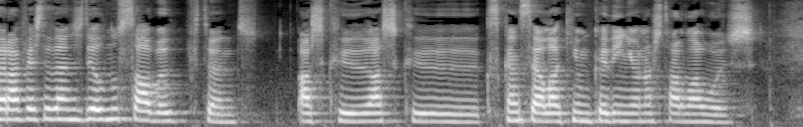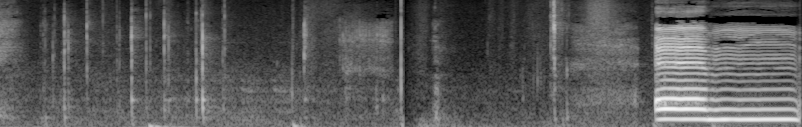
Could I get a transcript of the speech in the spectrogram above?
para a festa de anos dele no sábado, portanto, acho que, acho que, que se cancela aqui um bocadinho eu não estar lá hoje. Um,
